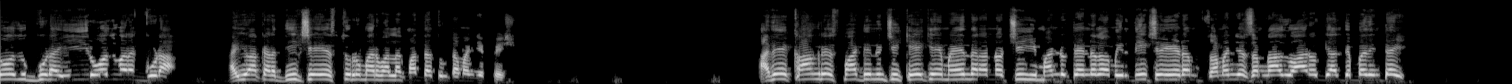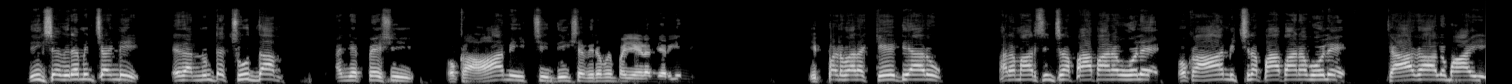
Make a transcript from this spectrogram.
రోజు కూడా ఈ రోజు వరకు కూడా. అయ్యో అక్కడ దీక్ష చేస్తున్నారు మరి వాళ్ళకి మద్దతు ఉంటామని చెప్పేసి. అదే కాంగ్రెస్ పార్టీ నుంచి కేకే మహేందర్ అన్న వచ్చి ఈ మండు టెండలో మీరు దీక్ష చేయడం సమంజసం కాదు ఆరోగ్యాలు దెబ్బతింటాయి. దీక్ష విరమించండి. ఏదన్నా ఉంటే చూద్దాం అని చెప్పేసి ఒక హామీ ఇచ్చి దీక్ష విరమింపజేయడం జరిగింది. ఇప్పటి వరకు కేటీఆర్ పరామర్శించిన పాపాన పోలే ఒక హామీ ఇచ్చిన పాపాన పోలే త్యాగాలు మాయి.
